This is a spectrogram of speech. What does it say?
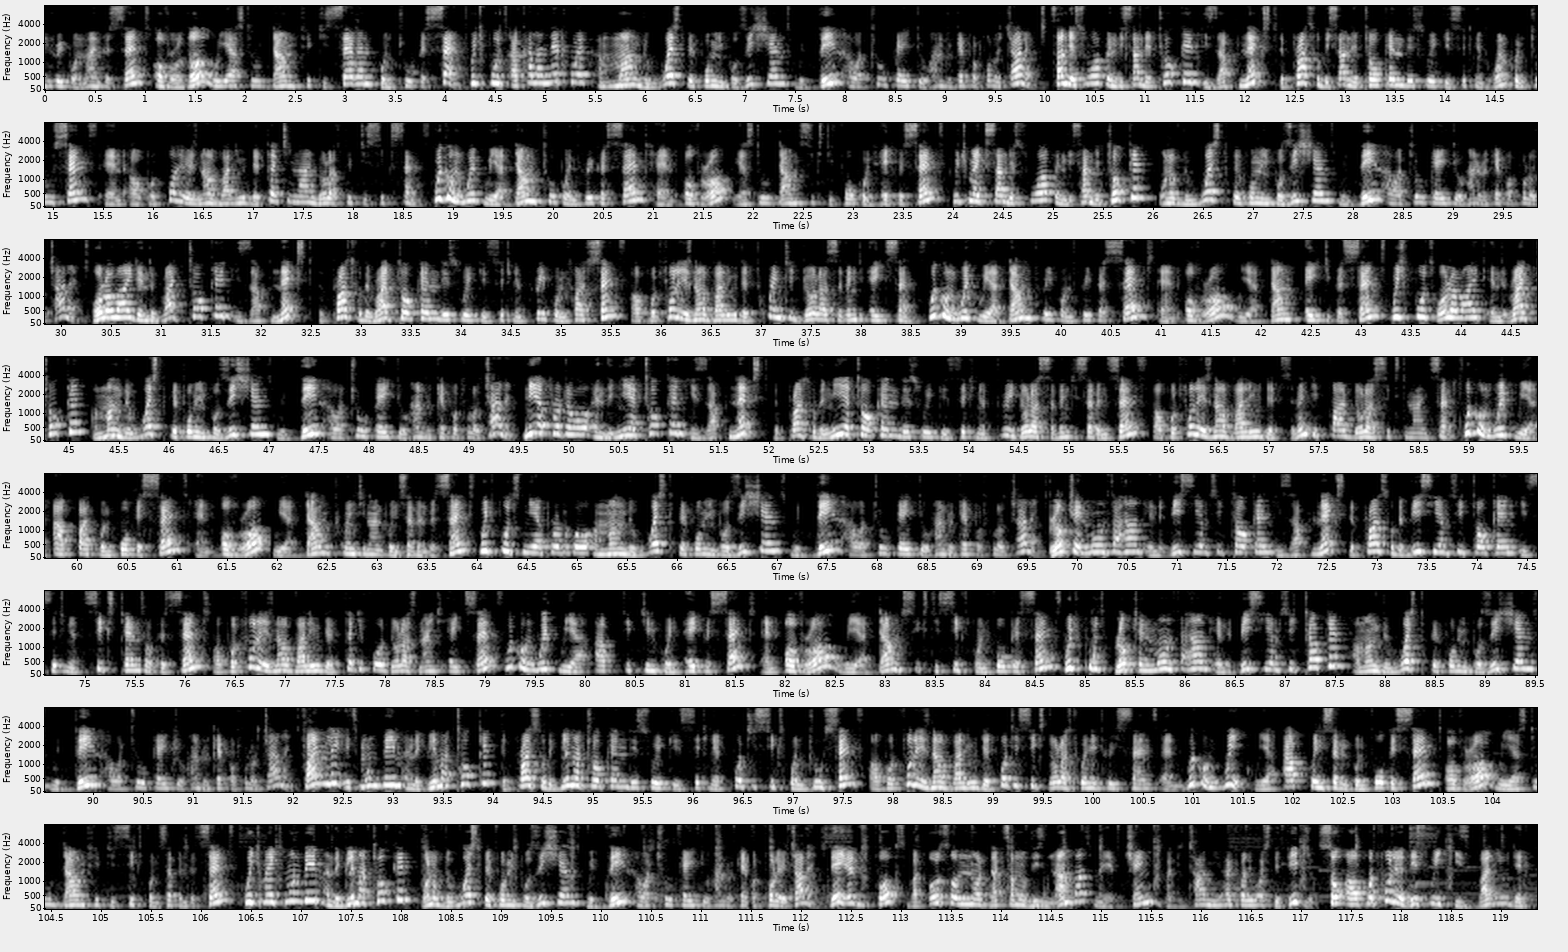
23.9%. Overall, though, we are still down 57.2%, which puts Acala Network among the worst performing positions within our 2K to 100K portfolio challenge. SundaeSwap and the Sundae token is up next. The price for the Sundae token this week is sitting at 1.2 cents, and our portfolio is now valued at $39.56. Week on week, we are down 2.3%, and overall, we are still down 64.8%, which makes SundaeSwap and the Sundae token one of the worst performing positions within our 2K to 100K portfolio challenge. HoloRide and the Ride token is up next. The price for the Ride token this week is sitting at 3.5 cents. Our portfolio is now valued at $20.78. Week on week, we are down 3.3%, and overall, we are down 80%, which puts HoloRide and the Ride token among the worst performing positions within our 2K to 100K portfolio challenge. Near Protocol and the Near token is up next. The price for the Near token this week is sitting at $3.77. Our portfolio is now valued at $75.69. Week on week, we are up 5.4%, and overall, we are down 29.7%, which puts Near Protocol among the worst performing positions within our 2K to 100K portfolio challenge. Blockchain Monster Hunt and the BCMC token is up next. The price for the BCMC token is sitting at 6 tenths of a cent. Our portfolio is now valued at $34.98. Week on week, we are up 15.8%, and overall, we are down 66.4%, which puts Blockchain Monster Hunt and the BCMC token among the worst performing positions within our 2K to 100K portfolio challenge. Finally, it's Moonbeam and the Glimmer token. The price for the Glimmer token this week is sitting at 46.2 cents. Our portfolio is now valued at $46.23, and week on week, we are up 27.4%. Overall, we are still down 56.7%, which makes Moonbeam and the Glimmer token one of the worst performing positions within our 2K to 100K portfolio challenge. There you have it, folks, but also note that some of these numbers may have changed by the time you actually watch the video. So our portfolio this week is valued at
